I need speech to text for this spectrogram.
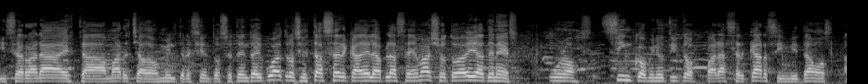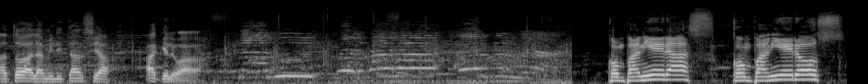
y cerrará esta marcha 2374. Si estás cerca de la Plaza de Mayo, todavía tenés unos 5 minutitos para acercarse. Invitamos a toda la militancia a que lo haga. Compañeras, compañeros,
